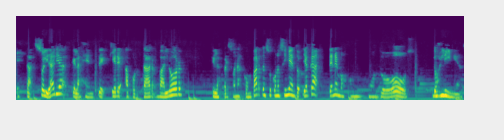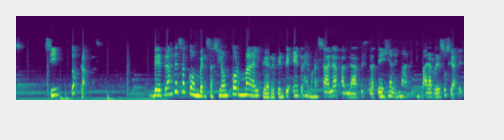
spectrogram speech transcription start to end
está solidaria, que la gente quiere aportar valor, que las personas comparten su conocimiento. Y acá tenemos como dos, dos líneas. ¿Sí? Dos capas. Detrás de esa conversación formal, que de repente entras en una sala a hablar de estrategia de marketing para redes sociales,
